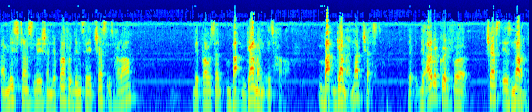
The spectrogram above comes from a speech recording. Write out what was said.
a mistranslation. The Prophet didn't say chest is haram. The Prophet said backgammon is haram. Backgammon, not chest. The, the Arabic word for chest is nard.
